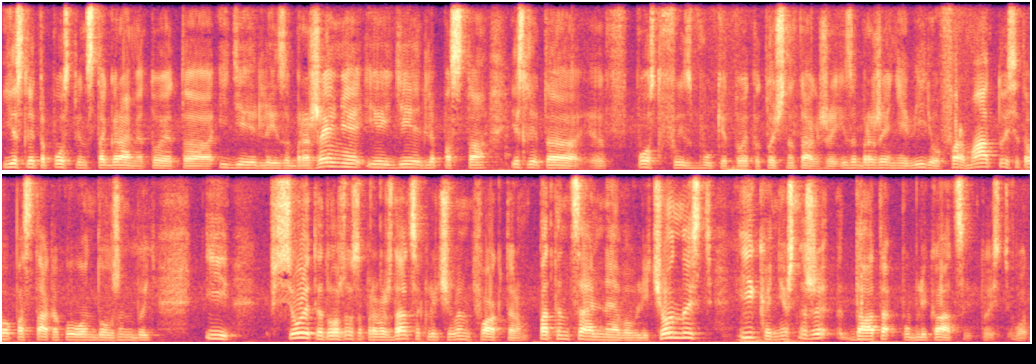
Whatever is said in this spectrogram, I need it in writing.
если это пост в Инстаграме, то это идеи для изображения и идеи для поста, если это пост в Фейсбуке, то это точно так же изображение видео, формат, то есть этого поста, какой он должен быть. И все это должно сопровождаться ключевым фактором. Потенциальная вовлеченность и, конечно же, дата публикации. То есть, вот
